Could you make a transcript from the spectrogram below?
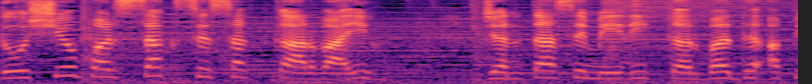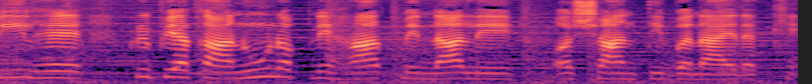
दोषियों पर सख्त से सख्त कार्रवाई हो। जनता से मेरी करबद्ध अपील है, कृपया कानून अपने हाथ में ना लें और शांति बनाए रखें।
